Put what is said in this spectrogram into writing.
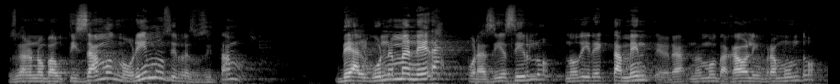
Entonces cuando nos bautizamos, morimos y resucitamos. De alguna manera, por así decirlo, no directamente, ¿verdad? No hemos bajado al inframundo,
